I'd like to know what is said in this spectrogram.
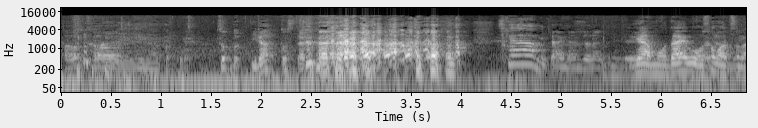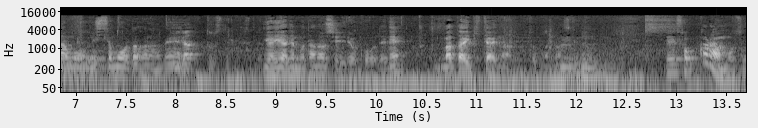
変わらずになんかこうちょっとイラッとした。キャーみたいなんじゃなくて。いやもうだいぶお粗末なもん見せてもうたからね。イラッとしてましいやいやでも楽しい旅行でねまた行きたいなと思いますけど、でそこからはもうずっ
